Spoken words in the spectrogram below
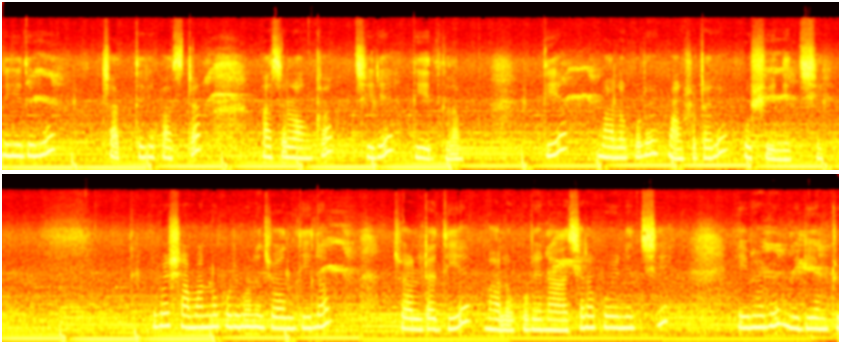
দিয়ে দেবো চার থেকে পাঁচটা কাঁচা লঙ্কা ছিঁড়ে দিয়ে দিলাম। দিয়ে ভালো করে মাংসটাকে কষিয়ে নিচ্ছি। এবার সামান্য পরিমাণে জল দিলাম। জলটা দিয়ে ভালো করে নাড়াচাড়া করে নিচ্ছি। এইভাবে মিডিয়াম টু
